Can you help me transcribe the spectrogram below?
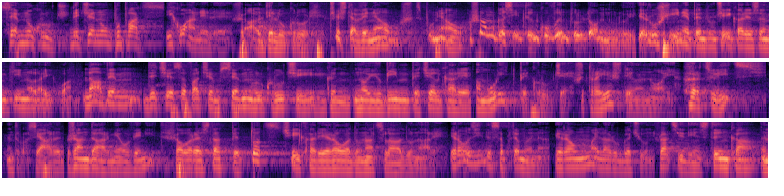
semnul cruci? De ce nu pupați icoanele și alte lucruri? Aceștia veneau și spuneau, așa am găsit în cuvântul Domnului. E rușine pentru cei care se închină la icoană. Nu avem de ce să facem semnul crucii când noi iubim pe cel care a murit pe cruce și trăiește în noi. Hărțuiți într-o seară, jandarmii au venit și au arestat pe toți cei care erau adunați la adunare. Era o zi de săptămână, erau numai la rugăciuni. Frații din stânca în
